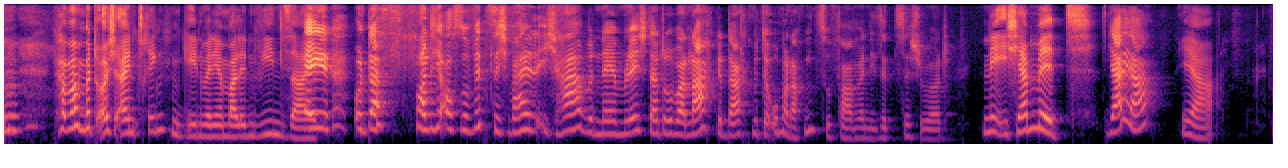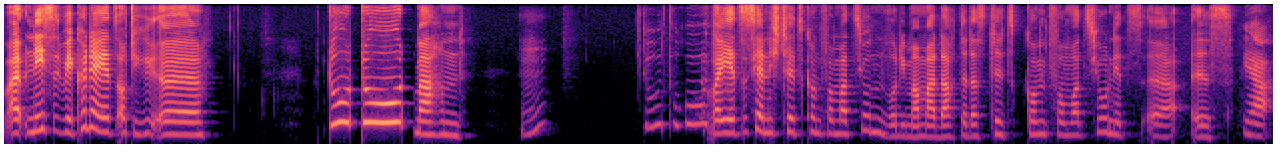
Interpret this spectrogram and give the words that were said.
kann man mit euch ein Trinken gehen, wenn ihr mal in Wien seid? Ey, und das fand ich auch so witzig, weil ich habe nämlich darüber nachgedacht, mit der Oma nach Wien zu fahren, wenn die 70 wird. Nee, ich ja mit. Ja, ja. Ja. Nächste, wir können ja jetzt auch die, äh, Dut-Dut machen. Du, du. Weil jetzt ist ja nicht Tills Konfirmation, wo die Mama dachte, dass Tills Konfirmation jetzt äh, ist. Ja.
